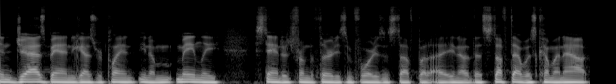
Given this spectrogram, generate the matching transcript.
in jazz band, you guys were playing you know mainly standards from the 30s and 40s and stuff. But uh, you know, the stuff that was coming out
